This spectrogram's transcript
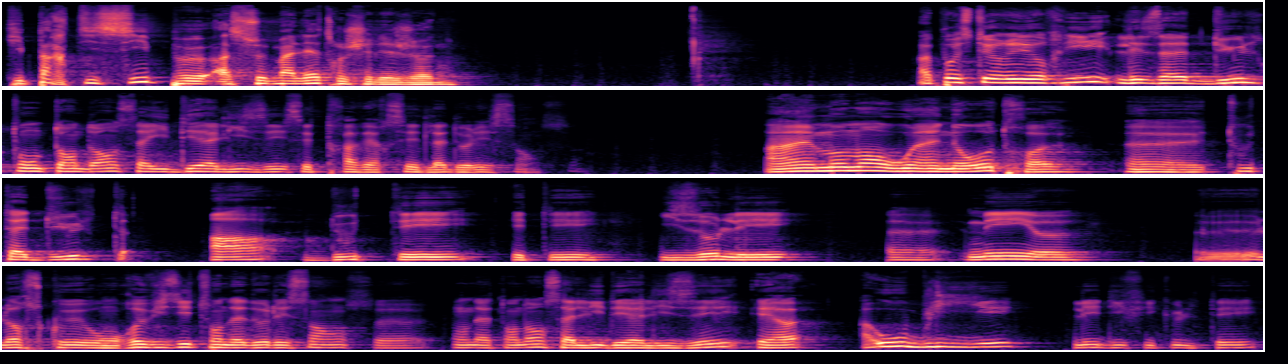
qui participe à ce mal-être chez les jeunes? A posteriori, les adultes ont tendance à idéaliser cette traversée de l'adolescence. À un moment ou un autre, euh, tout adulte a douté, été isolé, euh, mais euh, lorsqu'on revisite son adolescence, on a tendance à l'idéaliser et à, oublier les difficultés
